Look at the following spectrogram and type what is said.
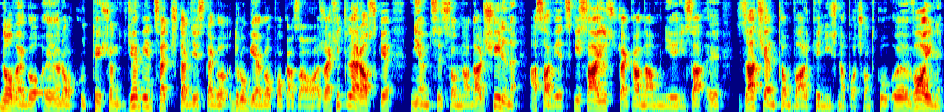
nowego y, roku 1942 pokazała, że hitlerowskie Niemcy są nadal silne, a sowiecki Sojusz czeka na mniej za, y, zaciętą walkę niż na początku y, wojny.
